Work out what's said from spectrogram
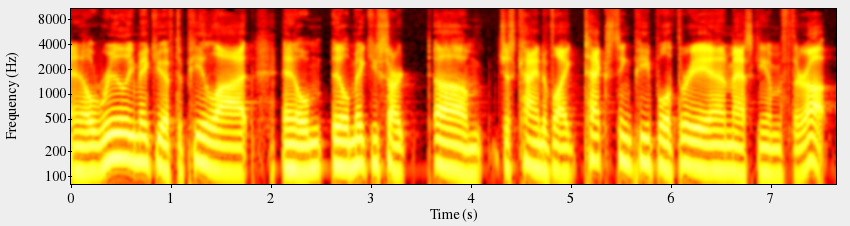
and it'll really make you have to pee a lot, and it'll it'll make you start um, just kind of like texting people at 3 a.m. asking them if they're up.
